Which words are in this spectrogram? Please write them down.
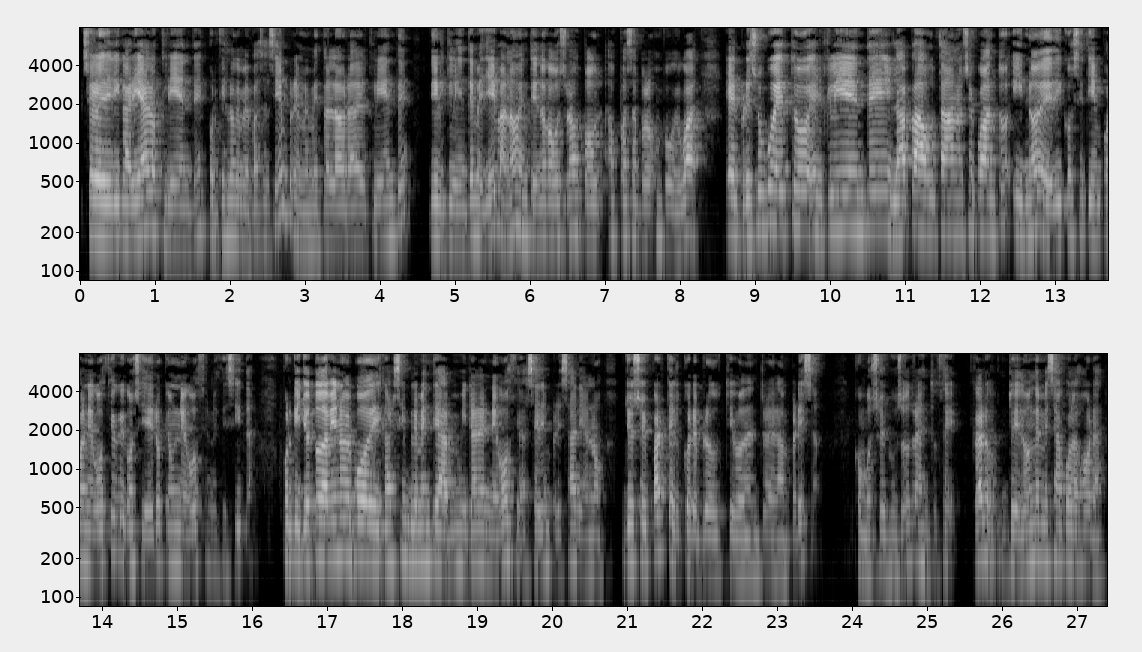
se lo dedicaría a los clientes, porque es lo que me pasa siempre, me meto en la hora del cliente y el cliente me lleva, ¿no? Entiendo que a vosotros os pasa un poco igual. El presupuesto, el cliente, la pauta, no sé cuánto, y no dedico ese tiempo al negocio que considero que un negocio necesita porque yo todavía no me puedo dedicar simplemente a mirar el negocio, a ser empresaria, no. Yo soy parte del core productivo dentro de la empresa, como sois vosotras. Entonces, claro, ¿de dónde me saco las horas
